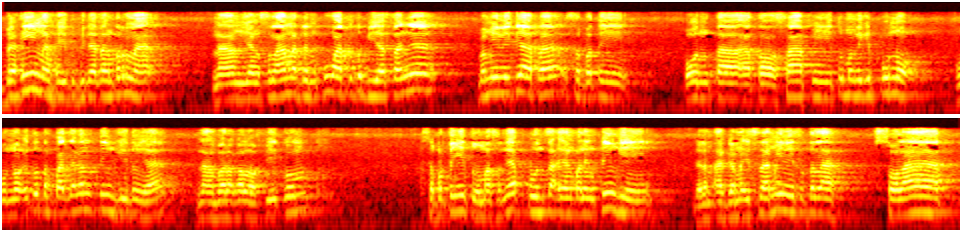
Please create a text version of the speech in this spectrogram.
bahimah itu binatang ternak. Nah, yang selamat dan kuat itu biasanya memiliki apa? Seperti unta atau sapi itu memiliki punuk. Punuk itu tempatnya kan tinggi itu ya. Nah, barakallahu fikum seperti itu. Maksudnya puncak yang paling tinggi dalam agama Islam ini setelah salat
